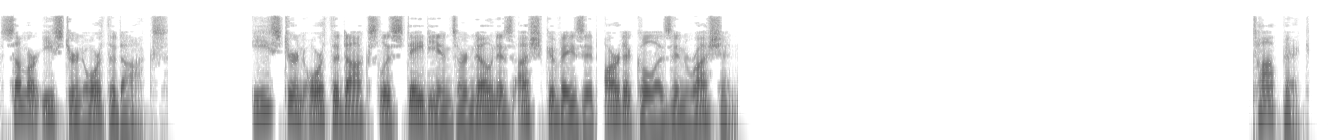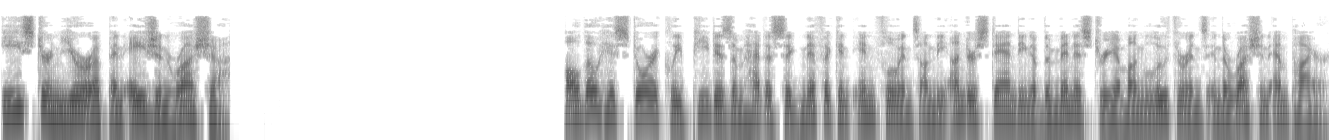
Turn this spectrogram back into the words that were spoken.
some are Eastern Orthodox. Eastern Orthodox Laestadians are known as Ushkovezit article as in Russian. Eastern Europe and Asian Russia Although historically Pietism had a significant influence on the understanding of the ministry among Lutherans in the Russian Empire,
